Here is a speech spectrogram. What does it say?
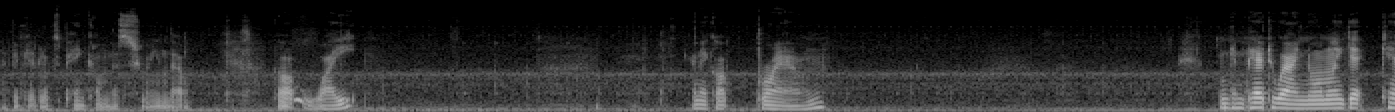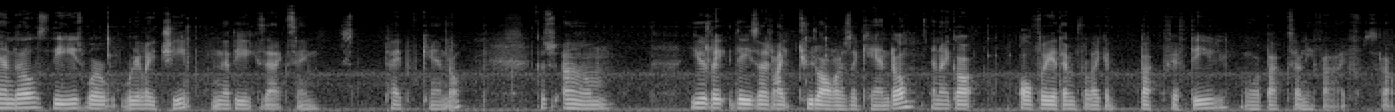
I think it looks pink on this screen, though. Got white. And I got brown. And compared to where I normally get candles, these were really cheap. And they're the exact same type of candle. Because, um, Usually these are like $2 a candle. And I got all three of them for like a buck 50 or a buck 75. So.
